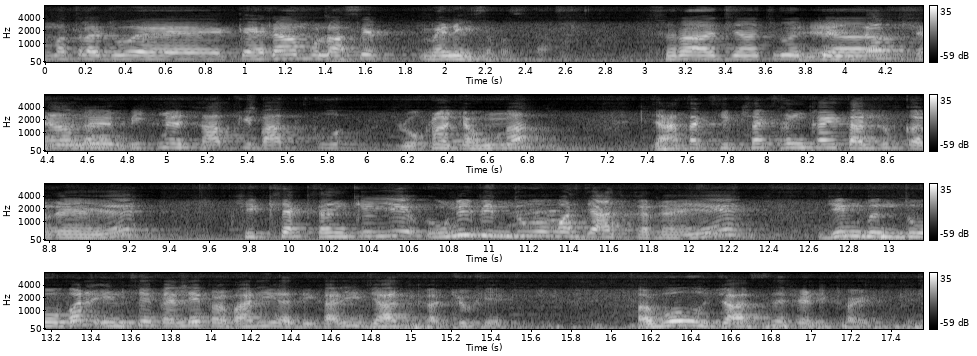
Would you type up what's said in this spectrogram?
मतलब जो है कहना मुनासिब मैं नहीं समझता। सर आज जाँच में क्या मैं बीच में साहब की बात को रोकना चाहूँगा। जहाँ तक शिक्षक संघ का ही ताल्लुक कर रहे हैं शिक्षक संघ के ये उन्हीं बिंदुओं पर जाँच कर रहे हैं जिन बिंदुओं पर इनसे पहले प्रभारी अधिकारी जाँच कर चुके और वो उस जाँच से सेटिस्फाइड थे।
